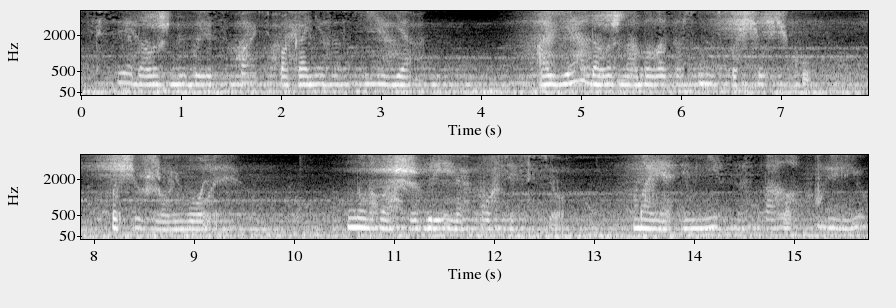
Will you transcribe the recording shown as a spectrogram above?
Все должны были спать, пока не засну я. А я должна была заснуть по щелчку, по чужой воле. Но ваше время портит все. Моя темница стала пылью,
